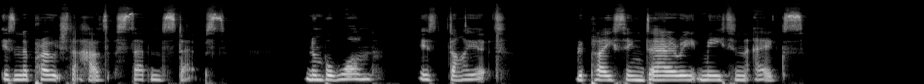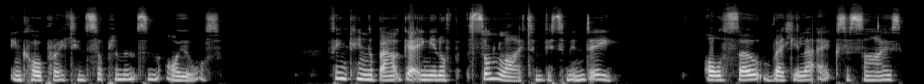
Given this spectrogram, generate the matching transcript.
is an approach that has seven steps. Number one is diet, replacing dairy, meat, and eggs, incorporating supplements and oils thinking about getting enough sunlight and vitamin D. Also, regular exercise,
